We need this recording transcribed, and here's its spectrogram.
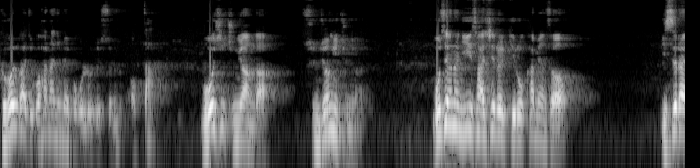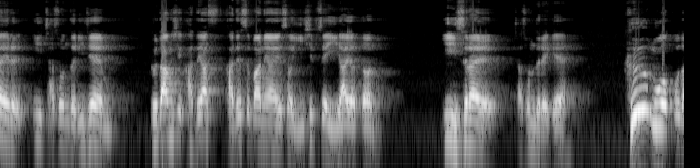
그걸 가지고 하나님의 복을 누릴 수는 없다. 무엇이 중요한가? 순종이 중요하다. 모세는 이 사실을 기록하면서 이스라엘 이 자손들 이제 그 당시 가데아스, 가데스 바네아에서 20세 이하였던 이 이스라엘 자손들에게 그 무엇보다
